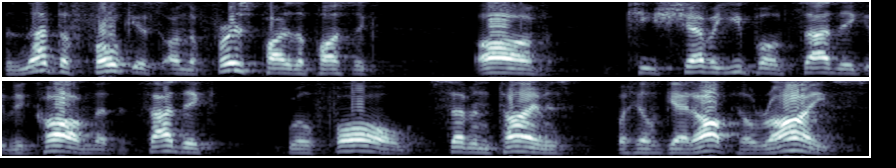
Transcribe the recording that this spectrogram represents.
is not the focus on the first part of the pasuk of ki sheva yipol tzadik vikom that the tzadik will fall seven times, but he'll get up, he'll rise.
